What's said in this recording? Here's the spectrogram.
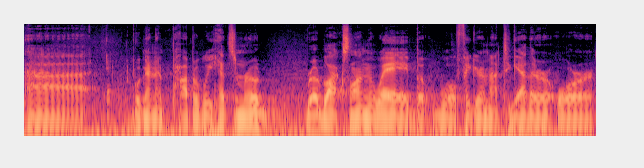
Uh, we're going to probably hit some road roadblocks along the way, but we'll figure them out together. Or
